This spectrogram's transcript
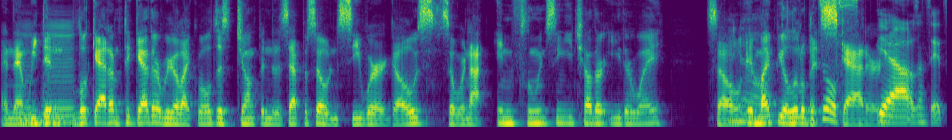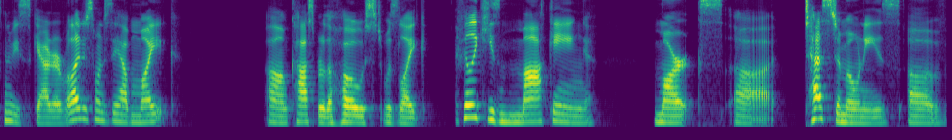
and then we didn't Mhm. look at them together. We were like, we'll just jump into this episode and see where it goes. So we're not influencing each other either way. So it might be a little bit a little scattered. Yeah, I was gonna say it's gonna be scattered. Well, I just want to see how Mike um, Cosper, the host, was like. I feel like he's mocking Mark's uh, testimonies of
